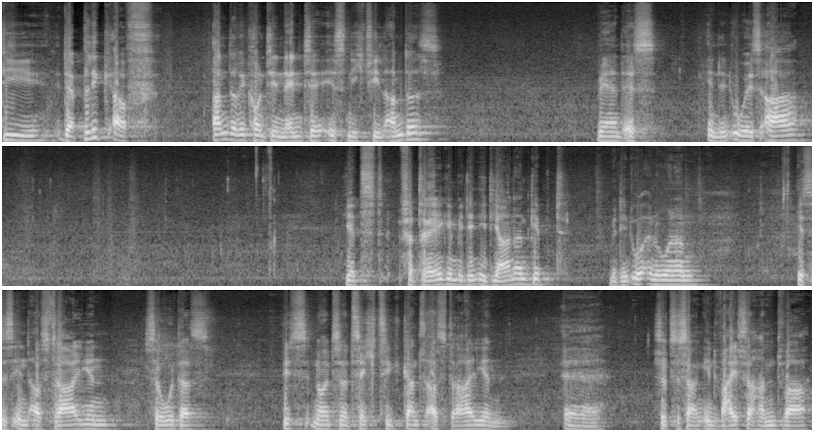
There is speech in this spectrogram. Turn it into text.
Die, der Blick auf andere Kontinente ist nicht viel anders, während es in den USA jetzt Verträge mit den Indianern gibt, mit den Ureinwohnern, ist es in Australien so, dass bis 1960 ganz Australien äh, sozusagen in weißer Hand war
